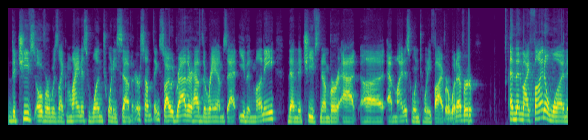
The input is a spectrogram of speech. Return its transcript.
the Chiefs over was like minus 127 or something. So I would rather have the Rams at even money than the Chiefs number at uh, at minus 125 or whatever. And then my final one,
